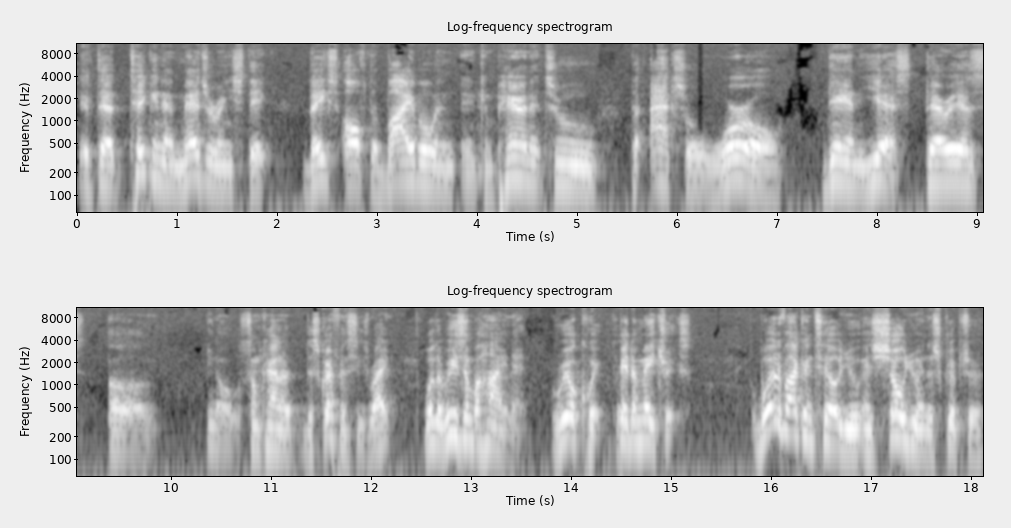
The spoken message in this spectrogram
if they're taking that measuring stick based off the Bible and, and comparing it to the actual world, then yes, there is, uh, you know, some kind of discrepancies, right? Well, the reason behind that, real quick, okay, the Matrix. What if I can tell you and show you in the scripture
